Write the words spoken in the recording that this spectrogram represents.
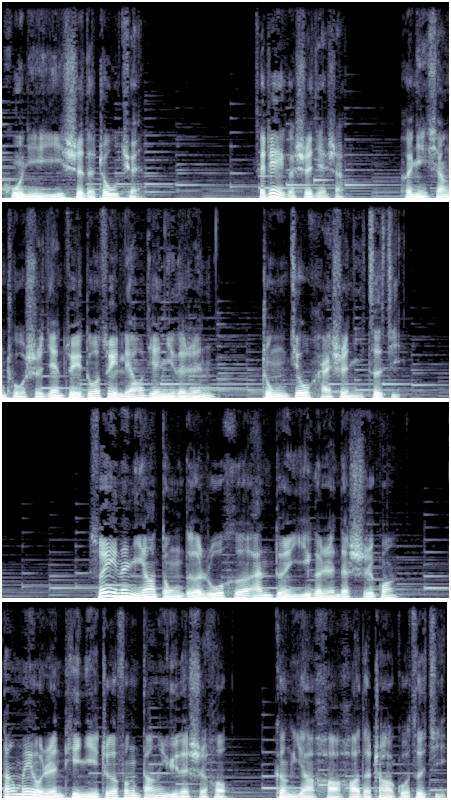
护你一世的周全。在这个世界上。和你相处时间最多、最了解你的人，终究还是你自己。所以呢，你要懂得如何安顿一个人的时光。当没有人替你遮风挡雨的时候，更要好好的照顾自己。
